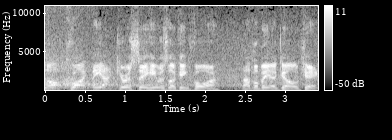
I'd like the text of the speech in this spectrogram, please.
Not quite the accuracy he was looking for. That'll be a goal kick.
